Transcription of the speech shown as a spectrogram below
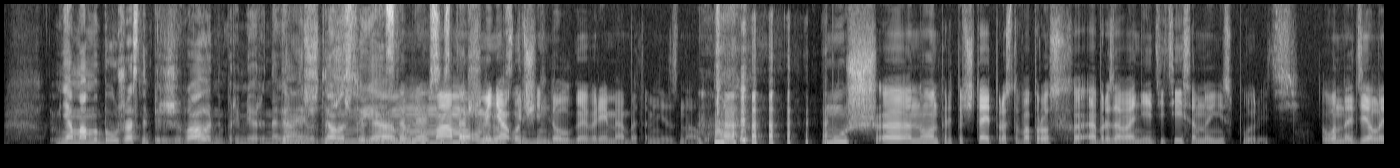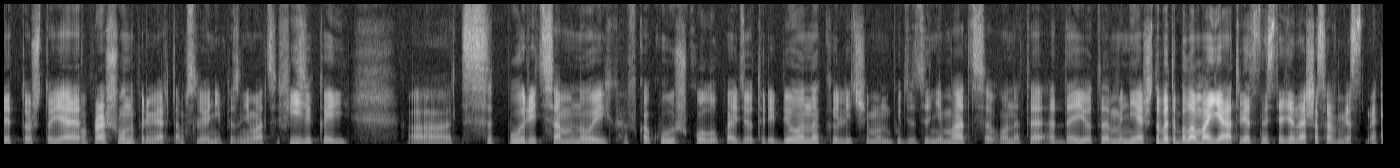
У меня мама бы ужасно переживала, например, и, наверное, да, считала, вот что я... Мама у меня очень долгое время об этом не знала. Муж, э, ну, он предпочитает просто в вопросах образования детей со мной не спорить. Он делает то, что я попрошу, например, там с Леней позаниматься физикой, а, спорить со мной, в какую школу пойдет ребенок или чем он будет заниматься, он это отдает мне, чтобы это была моя ответственность, а не наша совместная.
